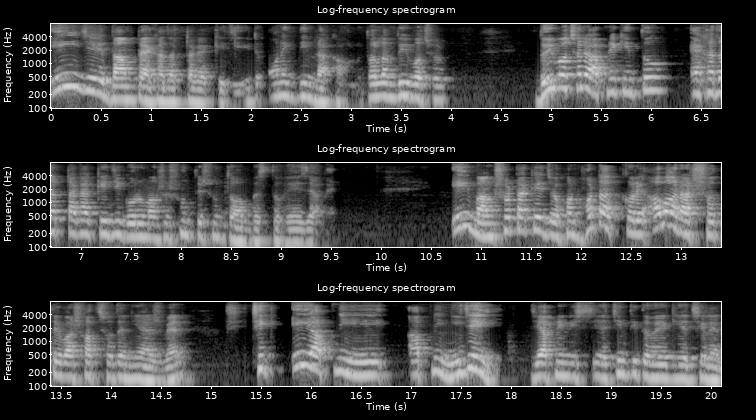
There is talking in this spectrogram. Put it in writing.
এই যে দামটা এক হাজার টাকা কেজি, এটা অনেক দিন রাখা হলো। ধরলাম দুই বছর। দুই বছরে আপনি কিন্তু এক হাজার টাকা কেজি গরু মাংস শুনতে শুনতে অভ্যস্ত হয়ে যাবেন। এই মাংসটাকে যখন হঠাৎ করে আবার আটশোতে বা সাতশোতে নিয়ে আসবেন, ঠিক এই আপনি আপনি নিজেই যে আপনি চিন্তিত হয়ে গিয়েছিলেন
